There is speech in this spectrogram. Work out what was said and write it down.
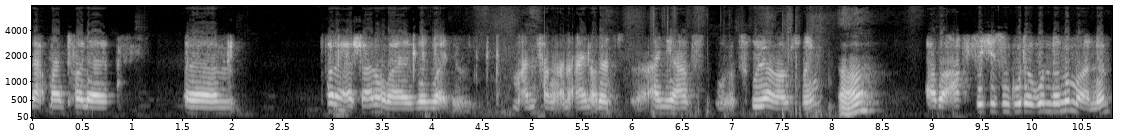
sag mal, tolle ähm, tolle Erscheinung, weil wir wollten am Anfang an ein oder ein Jahr früher rausbringen. Aha. Aber 80 ist eine gute runde Nummer, ne?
